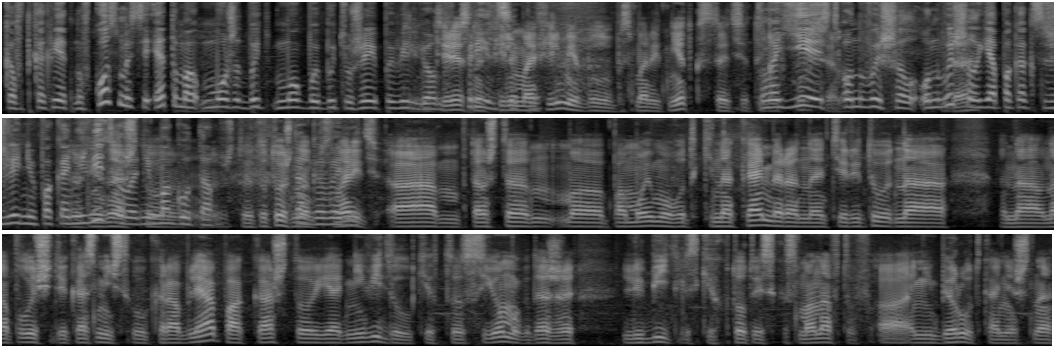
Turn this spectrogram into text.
конкретно в космосе. Это может быть, мог бы быть уже и павильон. Интересно, фильм о фильме было посмотреть. Нет, кстати, это Есть, он вышел. Он вышел, да? я пока, к сожалению, пока Даже не видела, не, знаю, что, не могу там. Что это тоже надо говорить. посмотреть. А, потому что, а, по-моему, вот кинокамера на территории, на, на, на площади космического корабля пока что я не видел каких-то съемок, даже любительских, кто-то из космонавтов, а, они берут, конечно,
